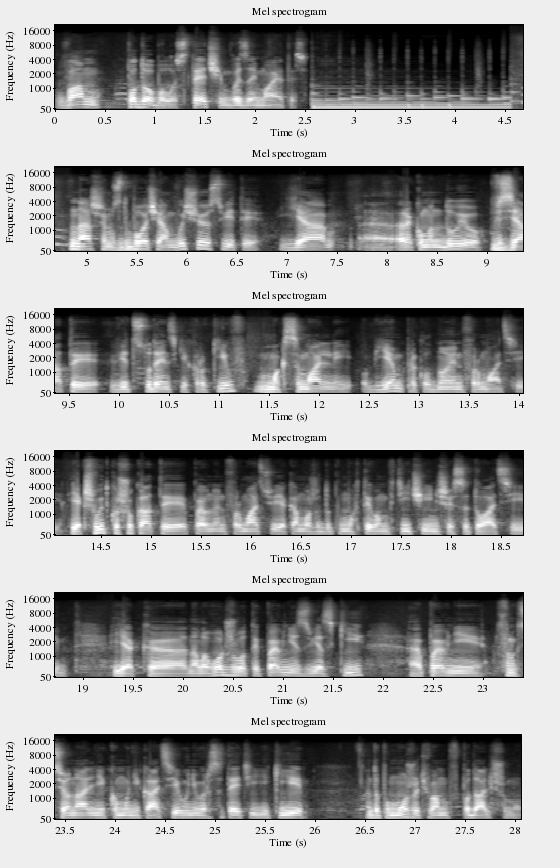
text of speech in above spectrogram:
вам подобалось те, чим ви займаєтесь. Нашим здобувачам вищої освіти я е, рекомендую взяти від студентських років максимальний об'єм прикладної інформації. Як швидко шукати певну інформацію, яка може допомогти вам в тій чи іншій ситуації, як е, налагоджувати певні зв'язки е, певні функціональні комунікації в університеті, які допоможуть вам в подальшому.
